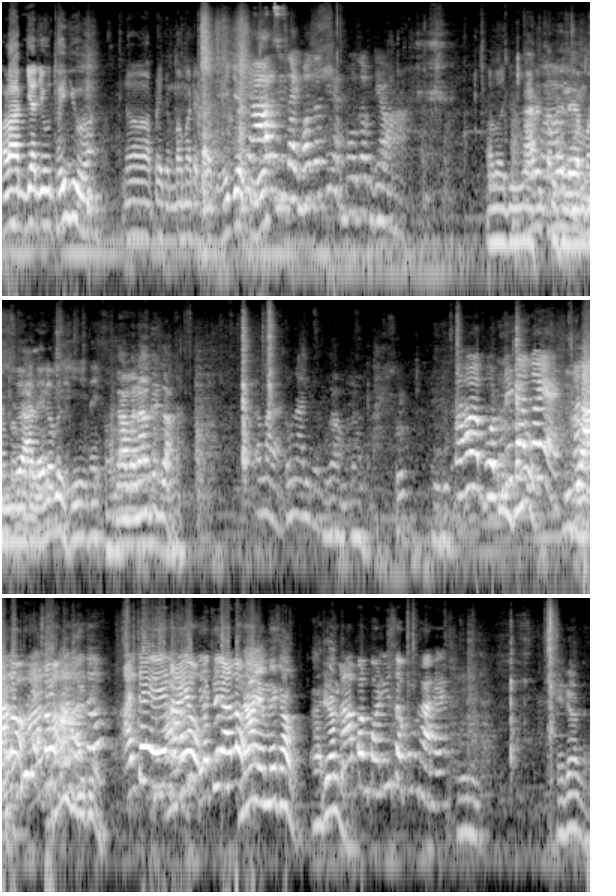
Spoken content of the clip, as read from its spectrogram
સાડા અગિયાર જેવું થઈ ગયું હા. ને આપણે જમવા માટે બધા બેસી ગયા છીએ. આ બાજુ અરે તમે લે મંજુ આ લઈ લો બધી. છીએ. બનાવતી જ લા. તમારા હાટું ના લીધું. પછી હાલો. ના એમ નહીં ખાવું. પડી શકું ખાહે. તો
